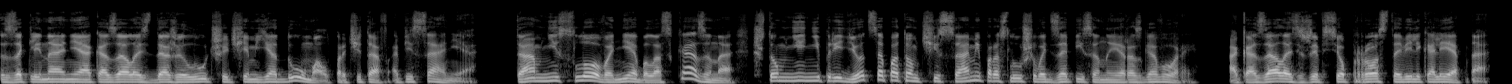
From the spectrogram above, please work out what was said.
Заклинание оказалось даже лучше, чем я думал, прочитав описание. Там ни слова не было сказано, что мне не придется потом часами прослушивать записанные разговоры. Оказалось же все просто великолепно.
